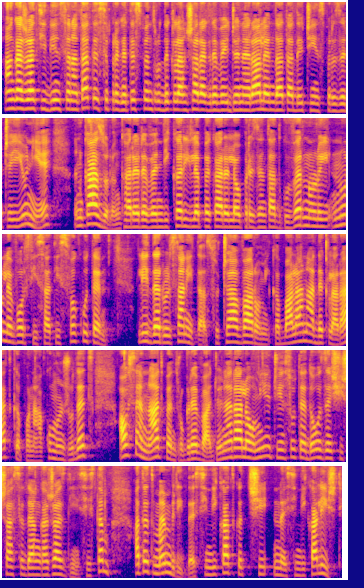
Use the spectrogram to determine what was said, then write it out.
Angajații din sănătate se pregătesc pentru declanșarea grevei generale în data de 15 iunie, în cazul în care revendicările pe care le-au prezentat guvernului nu le vor fi satisfăcute. Liderul Sanitas Suceava, Romică Balan, a declarat că până acum în județ au semnat pentru greva generală 1526 de angajați din sistem, atât membrii de sindicat cât și nesindicaliști.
